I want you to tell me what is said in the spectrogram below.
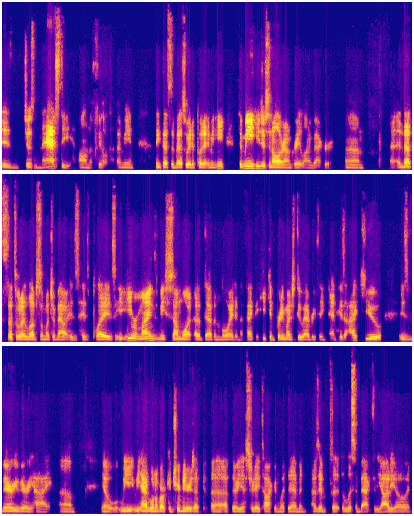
is just nasty on the field. I mean think that's the best way to put it. I mean, he to me, he's just an all around great linebacker. Um, and that's that's what I love so much about his his plays. He, he reminds me somewhat of Devin Lloyd in the fact that he can pretty much do everything, and his IQ is very very high. Um, you know, we we had one of our contributors up uh, up there yesterday talking with them, and I was able to, to listen back to the audio, and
